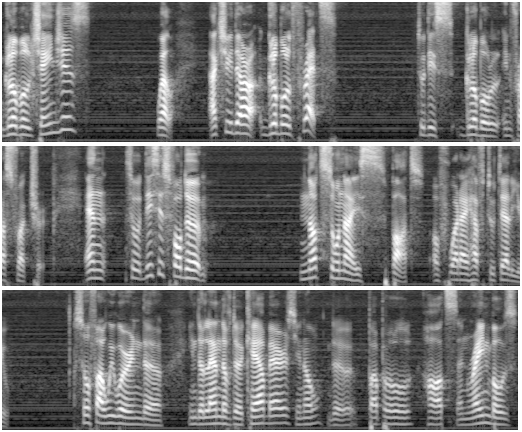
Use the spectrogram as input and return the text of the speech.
global changes, well, actually there are global threats to this global infrastructure. And so this is for the not so nice part of what I have to tell you. So far we were in the in the land of the Care Bears, you know, the purple hearts and rainbows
